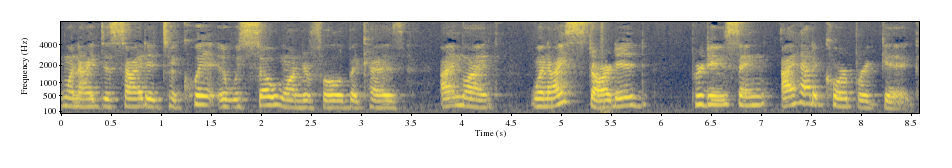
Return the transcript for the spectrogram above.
when I decided to quit, it was so wonderful because I'm like when I started producing, I had a corporate gig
